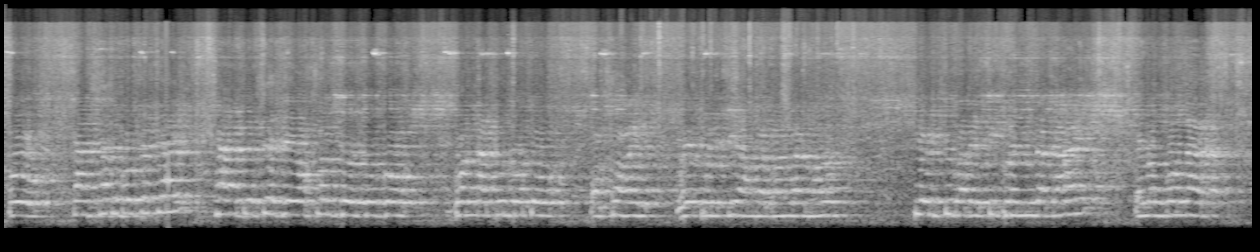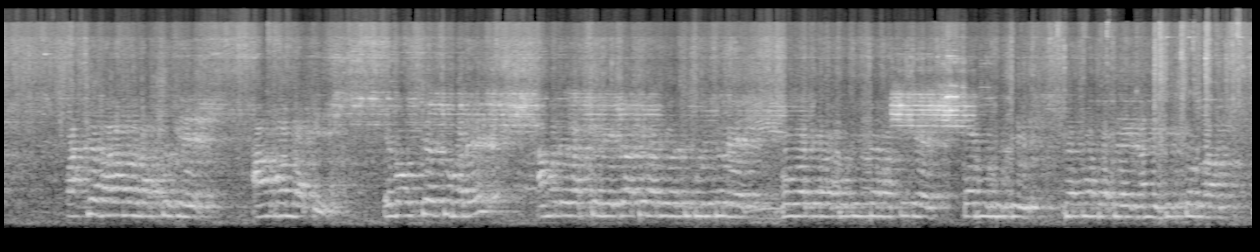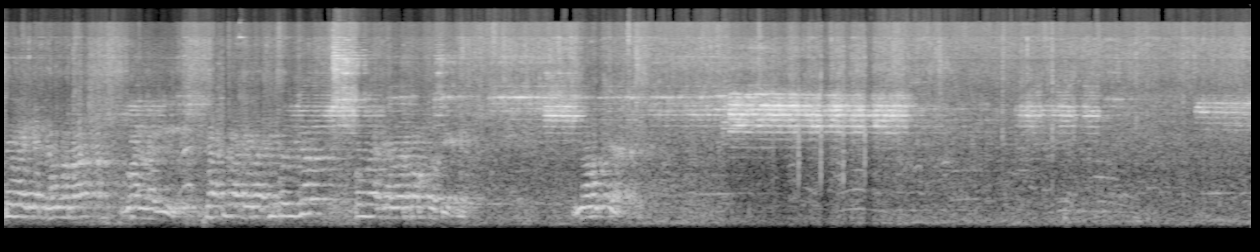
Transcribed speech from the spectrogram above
ও তার সাথে বলতে চাই, সারা দেশে যে অসংখ্য যোগ্য বন্যা দুর্গত অসহায় হয়ে পড়েছে, আমরা বাংলার মানুষ সেই সুবাদে তীব্র নিন্দা জানাই এবং বন্যার পাশে দাঁড়ানো রাষ্ট্রকে আহ্বান রাখি। এবং সে সুবাদে আমাদের আজকের এই জাতীয় আদিবাসী পরিষদের বঙ্গা জেলা প্রতিষ্ঠা বার্ষিকের কর্মসূচি স্বপ্নপথে এখানে শেষ করলাম। সবাইকে ধন্যবাদ। গোয়াল লাগি জাতীয় আদিবাসী পরিষদ বঙ্গা জেলার পক্ষ থেকে। の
